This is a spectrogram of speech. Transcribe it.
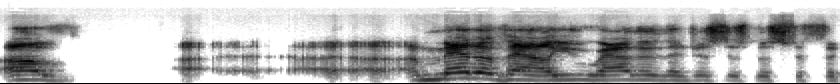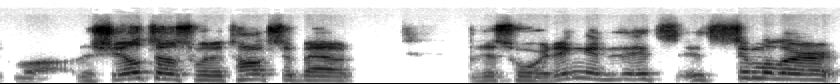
of uh, a, a, meta value rather than just a specific law. The Sheiltos, when it talks about this hoarding, and it's, it's similar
